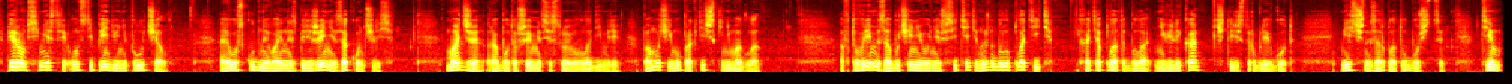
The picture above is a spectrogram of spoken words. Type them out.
В первом семестре он стипендию не получал, а его скудные военные сбережения закончились. Мать же, работавшая медсестрой во Владимире, помочь ему практически не могла. А в то время за обучение в университете нужно было платить. И хотя плата была невелика, 400 рублей в год, месячная зарплата уборщицы, тем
